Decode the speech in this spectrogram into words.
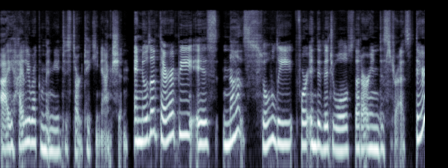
I highly recommend you to start taking action. And know that therapy is not solely for individuals that are in distress. Therapy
